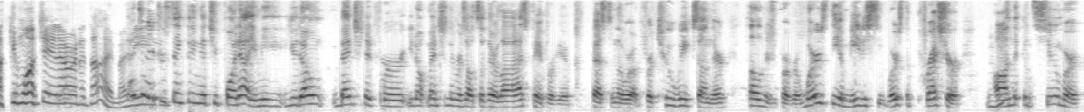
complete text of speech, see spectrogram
I can watch it an hour at a time. I That's mean, an interesting thing that you point out. I mean, you don't mention it for you don't mention the results of their last pay per view, Best in the World, for two weeks on their television program. Where's the immediacy? Where's the pressure Mhm. on the consumer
